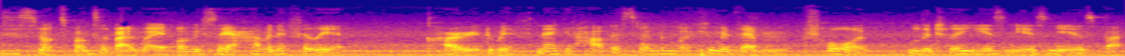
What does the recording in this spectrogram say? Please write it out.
this is not sponsored by the way. Obviously I have an affiliate code with Naked Harvest. I've been working with them for literally years and years and years but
